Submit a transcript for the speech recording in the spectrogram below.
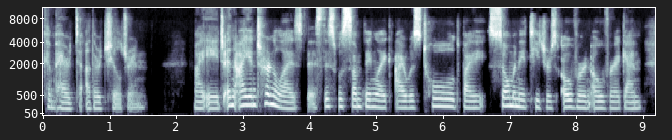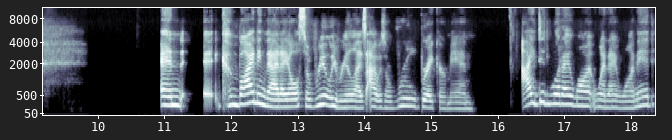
compared to other children my age. And I internalized this. This was something like I was told by so many teachers over and over again. And Eh, combining that, I also really realized I was a rule breaker, man. I did what I want when I wanted.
